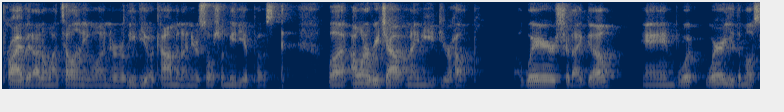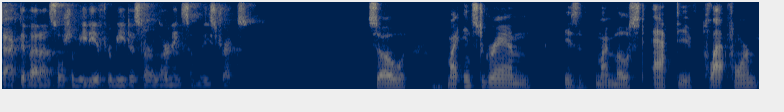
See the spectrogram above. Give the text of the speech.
private. I don't want to tell anyone or leave you a comment on your social media post, but I want to reach out and I need your help. Where should I go? And what, where are you the most active at on social media for me to start learning some of these tricks? So my Instagram is my most active platform.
